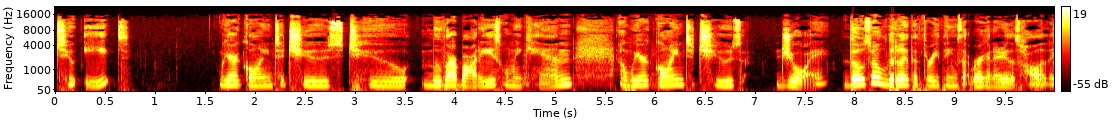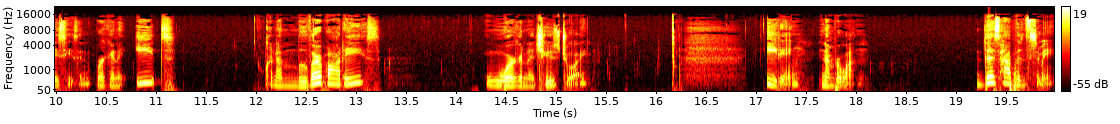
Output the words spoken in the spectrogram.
to eat we are going to choose to move our bodies when we can, and we are going to choose joy. Those are literally the three things that we're going to do this holiday season. We're going to eat, we're going to move our bodies, we're going to choose joy. eating, number one. This happens to me.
